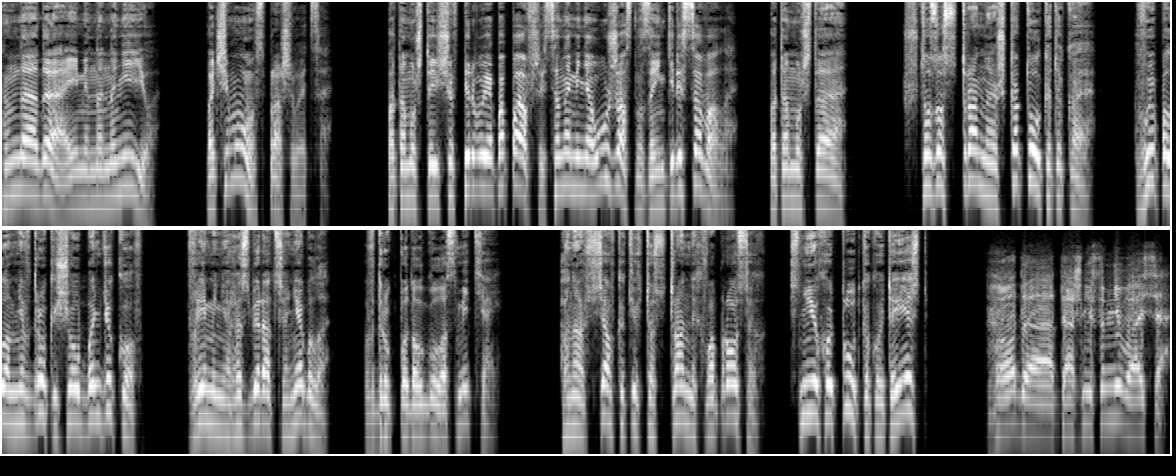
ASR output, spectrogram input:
Да-да, именно на нее. Почему, спрашивается? Потому что еще впервые попавшись, она меня ужасно заинтересовала. Потому что... Что за странная шкатулка такая? Выпала мне вдруг еще у бандюков. Времени разбираться не было. Вдруг подал голос Митяй. Она вся в каких-то странных вопросах. С нее хоть плут какой-то есть? О да, даже не сомневайся.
